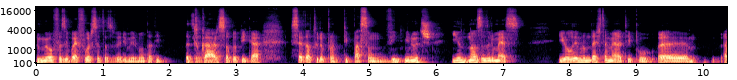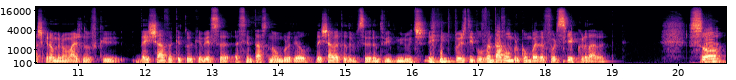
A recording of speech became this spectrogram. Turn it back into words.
no meu a fazer boa força, estás a ver? E o meu irmão está tipo a tocar só para picar. A certa altura, pronto, tipo, passam 20 minutos e um de nós adormece. E eu lembro-me desta merda, tipo, ah, acho que era o meu irmão mais novo que deixava que a tua cabeça assentasse no ombro dele, deixava-te adormecer durante 20 minutos e depois, tipo, levantava o ombro com bué da força e acordava-te. Só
